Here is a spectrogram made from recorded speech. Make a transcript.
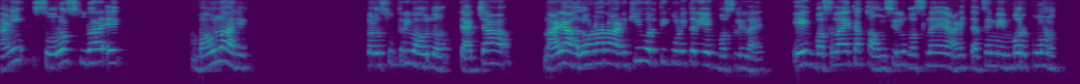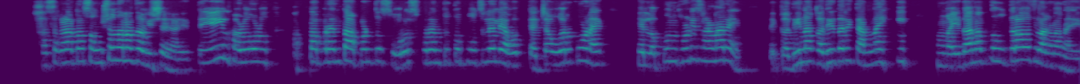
आणि सोरोस सुद्धा एक बाहुलं आहे. कळसूत्री बाहुलं. त्याच्या नाड्या हलवणारा आणखी वरती कोणीतरी एक बसलेला आहे. एक बसलाय का काउन्सिल बसलंय आणि त्याचे मेंबर कोण? हा सगळा आता संशोधनाचा विषय आहे. ते येईल हळूहळू. आतापर्यंत आपण तो सोरस पर्यंत तो पोहोचलेले आहोत. त्याच्यावर कोण आहे? हे लपून थोडीच राहणार आहे. ते कधी ना कधीतरी त्यांनाही मैदानात तर उतरावंच लागणार आहे.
